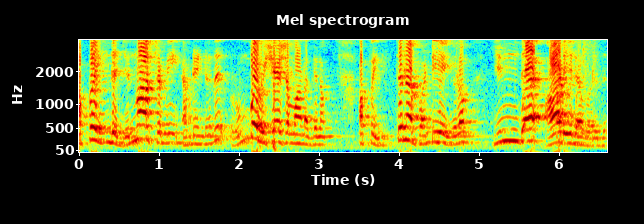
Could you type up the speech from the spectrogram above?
அப்போ இந்த ஜென்மாஷ்டமி அப்படின்றது ரொம்ப விசேஷமான தினம். அப்போ இத்தனை பண்டிகைகளும் இந்த ஆடியில் வருது.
